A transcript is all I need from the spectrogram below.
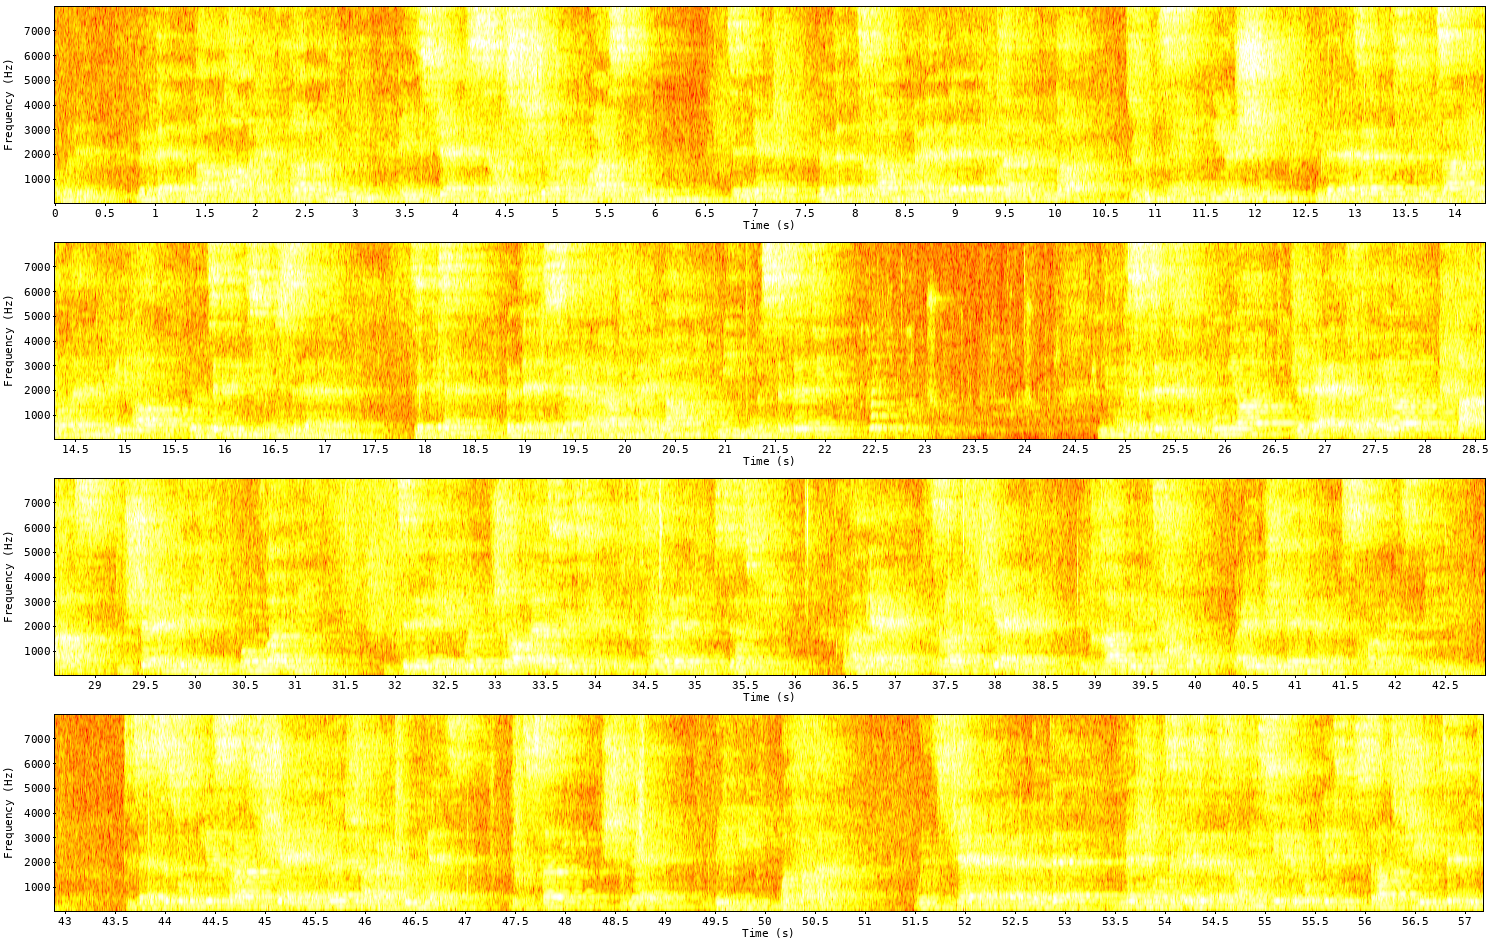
اولا مبدأ المطابقه مع الاطار الدولي أي انسجام الاستراتيجيه مع الممارسة الدوليه ثانيا مبدأ التطابق مع مبادئ القانون الإطار 99 بمثابه الانتاج الوطني للبيئه والتنمية المستدامة. ثالثا مبدأ التزام الاعراف المعنية من مؤسسات من مؤسسات الحكومية جماعات ترابية قطاع خاص. والشارع المدني ومواطنين التدابير والإجراءات التي حددتها هذه الاستراتيجية. رابعا استراتيجية عالميه أي قابله للتحقق وعلى الجهات المعنيه السهر على تنفيذها تتأسس الرؤيه الاستراتيجية على إنتاج أربع مكونات الاقتصادي الاجتماعي البيئي والثقافي. وانسجام على مبدا إدماج المرتكزات الرئيسيه في الرؤية الاستراتيجية للتنميه المستدامه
